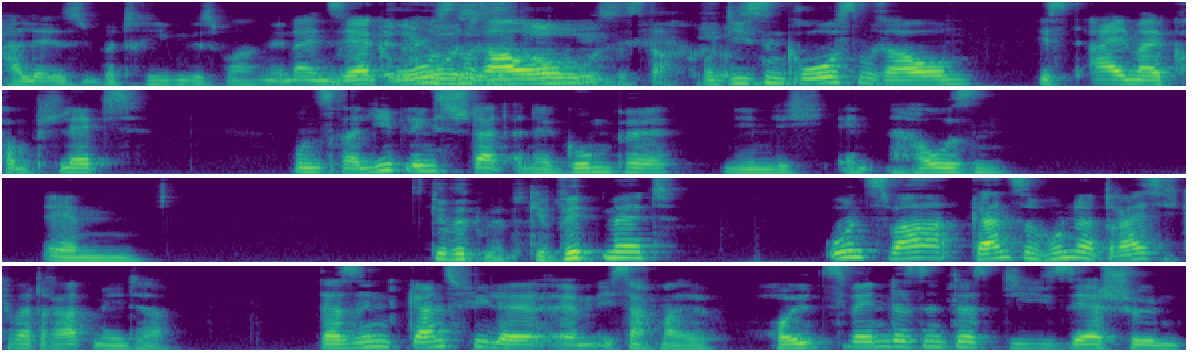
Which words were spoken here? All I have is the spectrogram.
Halle ist übertrieben gesprochen, in einen sehr großen Raum. Und diesen großen Raum ist einmal komplett unserer Lieblingsstadt an der Gumpe, nämlich Entenhausen, ähm, gewidmet. Gewidmet. Und zwar ganze 130 Quadratmeter. Da sind ganz viele, ähm, ich sag mal, Holzwände sind das, die sehr schön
